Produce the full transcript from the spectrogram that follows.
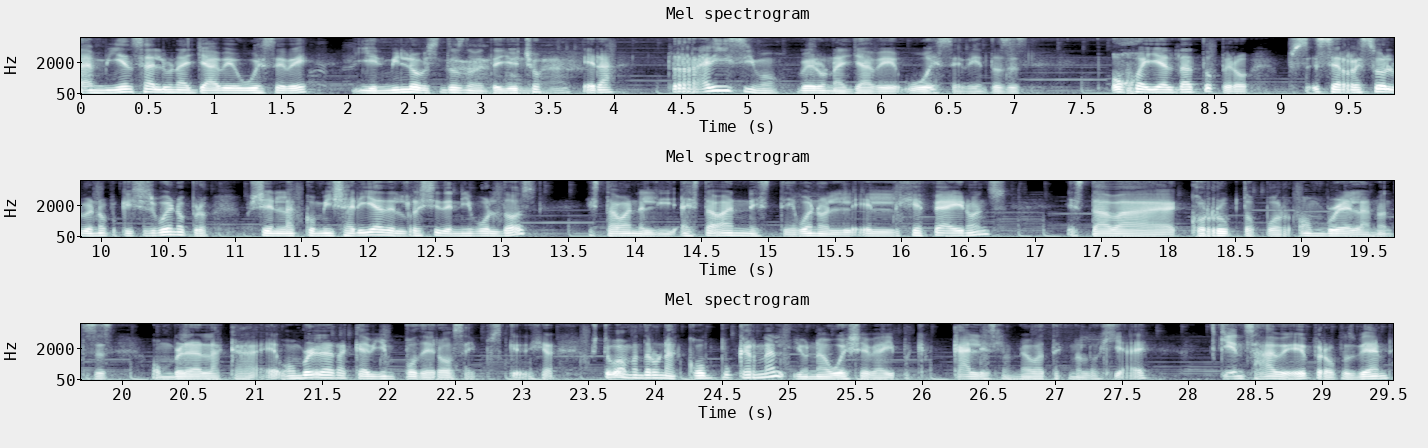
También sale una llave USB y en 1998 ah, era rarísimo ver una llave USB. Entonces, ojo ahí al dato, pero pues, se resuelve, ¿no? Porque dices, bueno, pero pues, en la comisaría del Resident Evil 2 estaban, estaban este, bueno, el, jefe Irons estaba corrupto por Umbrella, ¿no? Entonces, Umbrella, eh, Umbrella era acá bien poderosa y pues que dijera, pues te voy a mandar una compu carnal y una USB ahí para que cales la nueva tecnología, ¿eh? Quién sabe, ¿eh? Pero pues vean,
